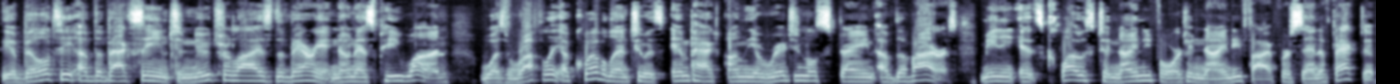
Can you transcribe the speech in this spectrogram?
the ability of the vaccine to neutralize the variant known as P1 was roughly equivalent to its impact on the original strain of the virus, meaning it's close to 94 to 95% effective.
